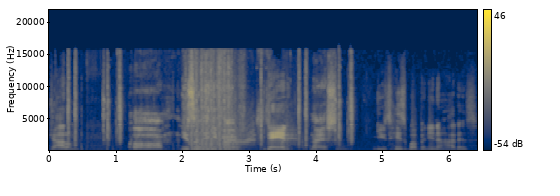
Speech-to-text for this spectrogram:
Got him. Oh, he's lit 85. Dead. Nice. Use his weapon. You know how it is.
